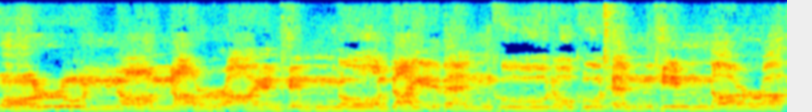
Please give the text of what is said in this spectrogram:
Varunanarayan kingon daiben kudokuten kinara.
